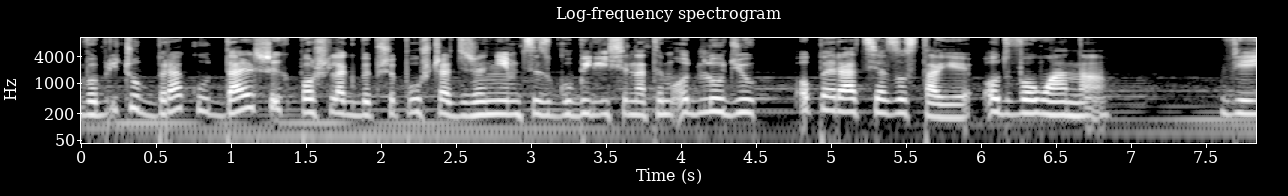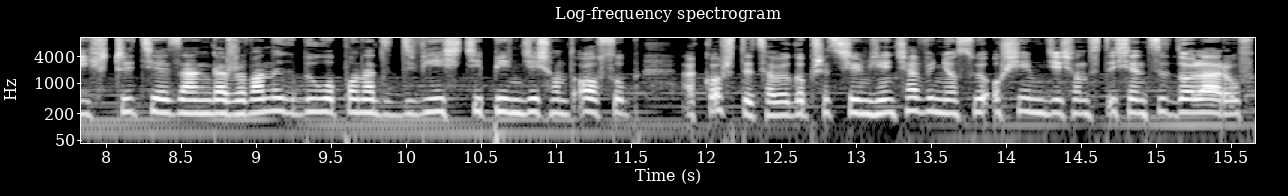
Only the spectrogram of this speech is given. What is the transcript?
w obliczu braku dalszych poszlak, by przypuszczać, że Niemcy zgubili się na tym odludziu, operacja zostaje odwołana. W jej szczycie zaangażowanych było ponad 250 osób, a koszty całego przedsięwzięcia wyniosły 80 tysięcy dolarów,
